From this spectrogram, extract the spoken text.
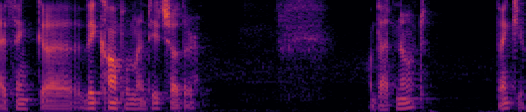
I think uh, they complement each other. On that note, thank you.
